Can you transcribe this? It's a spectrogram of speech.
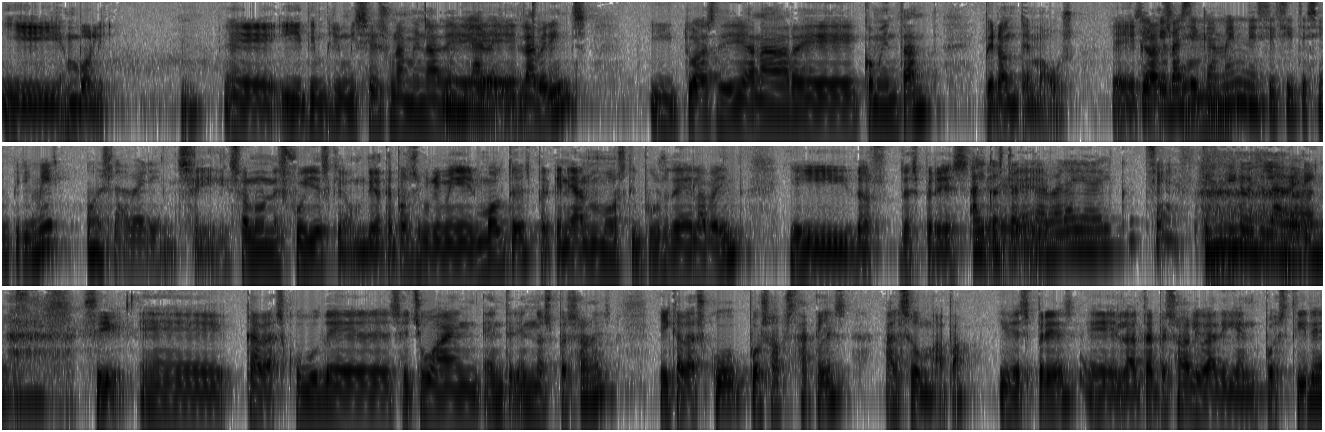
i en boli. Eh, I t'imprimisses una mena de laberint. laberints i tu has d'anar eh, comentant per on te mous. Eh, O sigui que bàsicament necessites imprimir uns laberints. Sí, són unes fulles que un dia te pots imprimir moltes perquè n'hi ha molts tipus de laberint i dos, després... Al costat de la baralla del cotxe teniu els laberints. Sí, eh, cadascú de, se juga en, en, en dues persones i cadascú posa obstacles al seu mapa i després eh, l'altra persona li va dient pues tire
